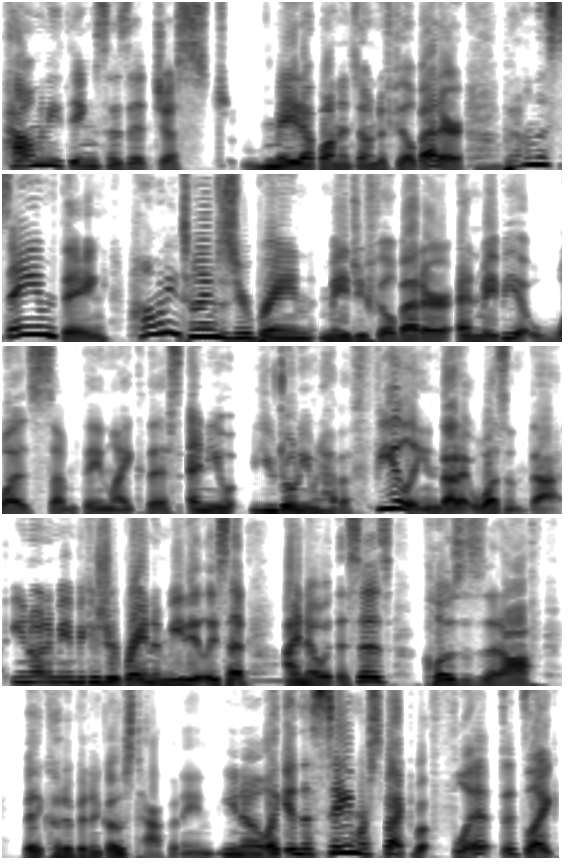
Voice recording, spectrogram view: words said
How many things has it just made up on its own to feel better? Mm. But on the same thing, how many times has your brain made you feel better? And maybe it was something like this, and you you don't even have a feeling that it wasn't that. You know what I mean? Because your brain immediately said, "I know what this is," closes it off it could have been a ghost happening, you know, like in the same respect, but flipped. It's like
